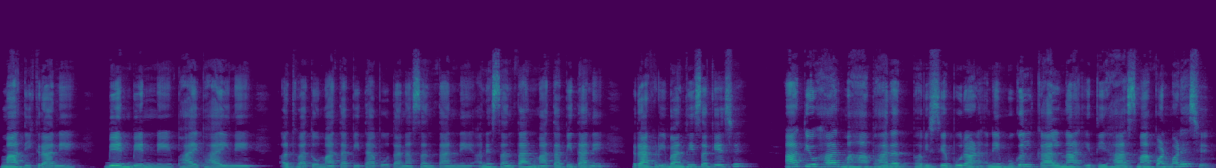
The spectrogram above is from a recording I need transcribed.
મા દીકરાને બેન બેનને ભાઈ ભાઈને અથવા તો માતા પિતા પોતાના સંતાનને અને સંતાન માતા પિતાને રાખડી બાંધી શકે છે. આ તહેવાર મહાભારત ભવિષ્ય પુરાણ અને મુગલ કાલના ઇતિહાસમાં પણ મળે છે.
